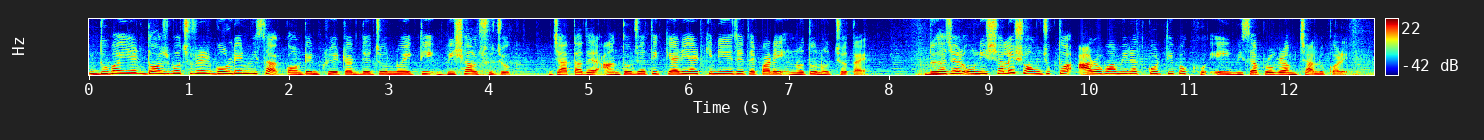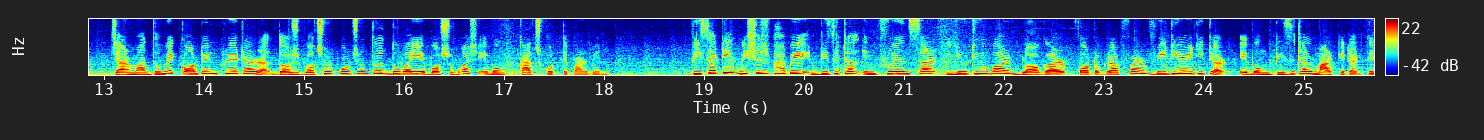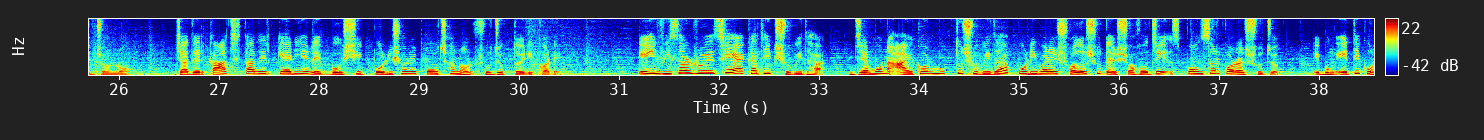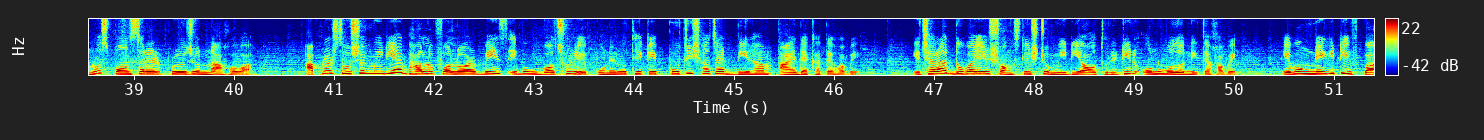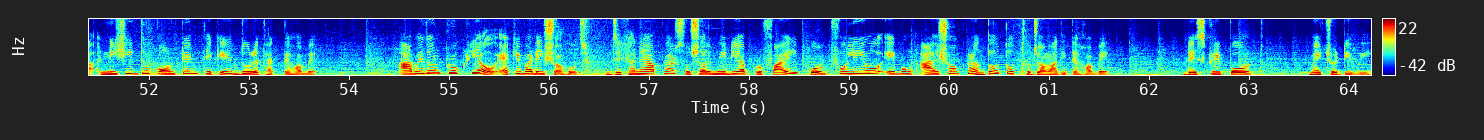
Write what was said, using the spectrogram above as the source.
দুবাইয়ের দশ বছরের গোল্ডেন ভিসা কন্টেন্ট ক্রিয়েটারদের জন্য একটি বিশাল সুযোগ, যা তাদের আন্তর্জাতিক ক্যারিয়ারকে নিয়ে যেতে পারে নতুন উচ্চতায়। দু হাজার উনিশ সালে সংযুক্ত আরব আমিরাত কর্তৃপক্ষ এই ভিসা প্রোগ্রাম চালু করে, যার মাধ্যমে কন্টেন্ট ক্রিয়েটাররা দশ বছর পর্যন্ত দুবাইয়ে বসবাস এবং কাজ করতে পারবেন। ভিসাটি বিশেষভাবে digital influencer YouTuber blogger photographer video editor এবং ডিজিটাল মার্কেটারদের জন্য। যাদের কাজ তাদের ক্যারিয়ারে বৈশ্বিক পরিসরে পৌঁছানোর সুযোগ তৈরি করে। এই ভিসার রয়েছে একাধিক সুবিধা, যেমন আয়কর মুক্ত সুবিধা, পরিবারের সদস্যদের সহজে স্পন্সর করার সুযোগ এবং এতে কোনো স্পন্সরের প্রয়োজন না হওয়া। আপনার সোশ্যাল মিডিয়ায় ভালো ফলোয়ার বেস এবং বছরে পনেরো থেকে পঁচিশ হাজার দিরহাম আয় দেখাতে হবে। এছাড়া দুবাইয়ের সংশ্লিষ্ট মিডিয়া অথরিটির অনুমোদন নিতে হবে এবং নেগেটিভ বা নিষিদ্ধ কন্টেন্ট থেকে দূরে থাকতে হবে। আবেদন প্রক্রিয়াও একেবারেই সহজ, যেখানে আপনার সোশ্যাল মিডিয়া প্রোফাইল, পোর্টফোলিও এবং আয় সংক্রান্ত তথ্য জমা দিতে হবে। Desk report, metro TV.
